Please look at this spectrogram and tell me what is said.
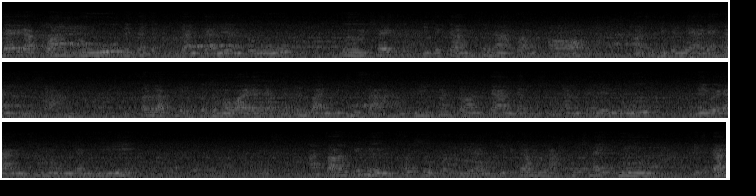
ได้รับความรู้ในการจัดการการเรียนรู้ โดยใช้ทุกกิจกรรมพัฒนาความพร้อมทางสติปัญญาและการสื่อสารสำหรับเด็กปฐมวัยระดับมั ธยมปีที่สามมีขั้นตอนการจัดกิจกรรมการเรียนรู้ในเวลาหนึ่งชั่วโมงอย่างนี้ ขั้นตอนที่หนึ่งเข้าสู่บทเรียน กิจกรรมหลักที่ใช้คือกิจกรรม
